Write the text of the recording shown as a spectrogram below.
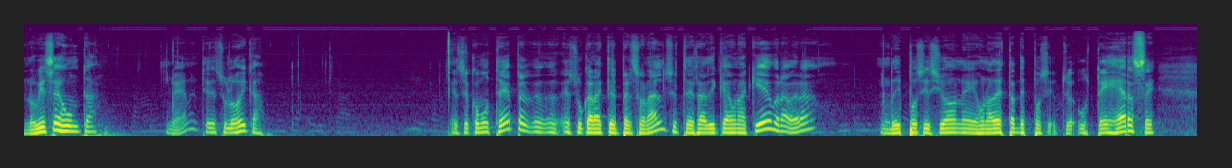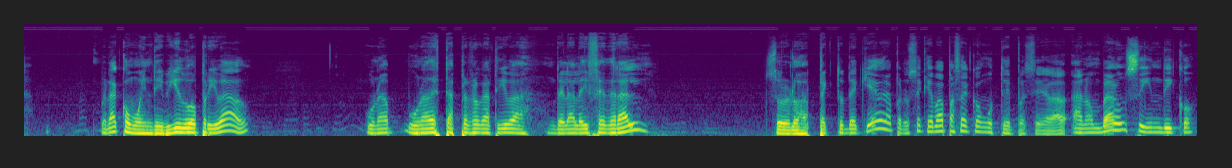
no hubiese junta. Bueno, tiene su lógica. Eso es como usted, en su carácter personal, si usted radica una quiebra, ¿verdad? Una disposición, una de estas disposiciones, usted ejerce, ¿verdad? Como individuo privado, una, una de estas prerrogativas de la ley federal sobre los aspectos de quiebra, pero sé qué va a pasar con usted, pues se va a nombrar un síndico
